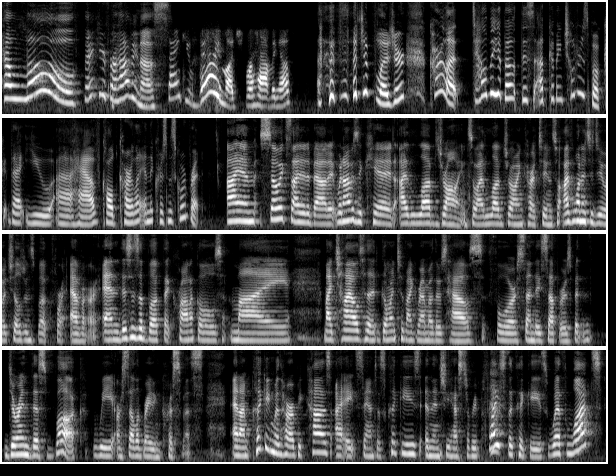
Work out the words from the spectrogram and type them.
Hello. Thank you for having us. Thank you very much for having us. Such a pleasure. Carla, tell me about this upcoming children's book that you uh, have called Carla and the Christmas Cornbread. I am so excited about it. When I was a kid, I loved drawing. So I loved drawing cartoons. So I've wanted to do a children's book forever. And this is a book that chronicles my my childhood going to my grandmother's house for Sunday suppers, but during this book, we are celebrating Christmas. And I'm cooking with her because I ate Santa's cookies and then she has to replace the cookies with what?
